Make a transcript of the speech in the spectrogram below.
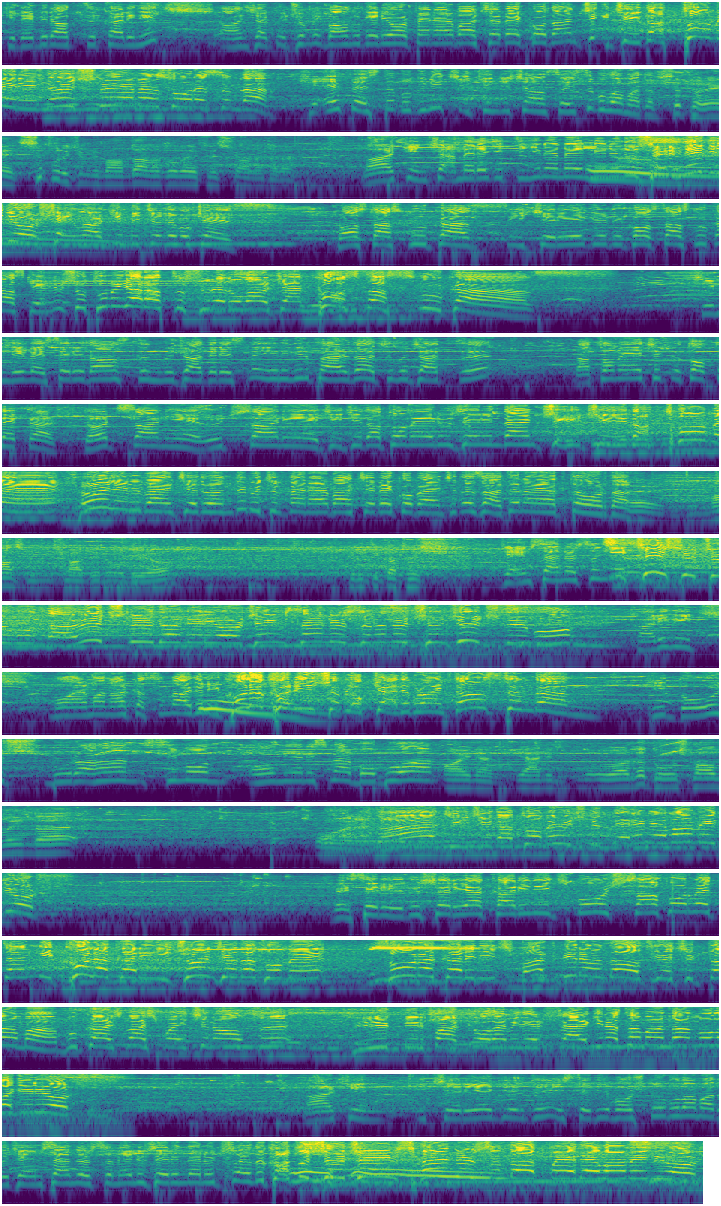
2'de 1 attı Kalinic. Ancak hücum reboundu geliyor Fenerbahçe Beko'dan. Cici Datome'nin de üçlüğü hemen sonrasında. Ki Efes'te bugün hiç ikinci şans sayısı bulamadım. Sıfır evet. Sıfır hücum reboundu Anadolu Efes şu ana kadar. Larkin çembere gitti. Yine Melli'nin üzerine gidiyor. Shane Larkin bitirdi bu kez. Kostas Lukas içeriye girdi. Kostas Lukas kendi şutunu yarattı süre dolarken. Kostas Lukas. Şimdi Veseli Dunstan mücadelesinde yeni bir perde açılacaktı. Datome'ye çıktı top tekrar. 4 saniye, 3 saniye. Cici Datome üzerinden. Cici Datome. Şöyle bir bençe döndü. Bütün Fenerbahçe Beko bençi de zaten ayakta orada. Evet. İnanılmaz bir mücadele oluyor. Kritik atış. James Anderson geçiş hücumunda üçlüyü gönderiyor. James Anderson'ın üçüncü üçlüğü bu. Kalinic, Muharman arkasındaydı. Nikola Kalinic'e blok geldi Bryant Dunstan'dan. Ki Doğuş, Burhan, Simon olmayan ismer Bobua. Aynen. Yani bu arada Doğuş Balbay'ın da Bu arada Cici Datome üçlüklere devam ediyor. Veseli dışarıya Kalinic boş sağ forvetten Nikola Kalinic önce Datome sonra Kalinic fark bir anda 6'ya çıktı ama bu karşılaşma için 6 büyük bir farklı olabilir. Sergin Ataman'dan mola geliyor. Larkin içeriye girdi. istediği boşluğu bulamadı. James Anderson el üzerinden 3 sayılık atışı. James Anderson da atmaya devam ediyor.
